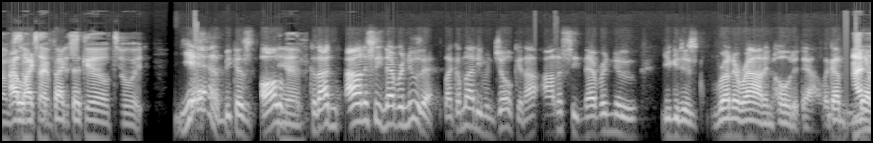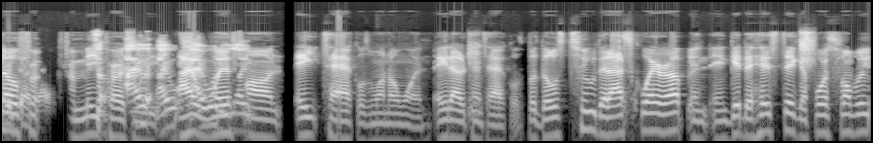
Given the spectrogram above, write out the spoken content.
some, I like the type fact of that- skill to it. Yeah, because all of Yeah. because I, I honestly never knew that. Like I'm not even joking. I honestly never knew you could just run around and hold it down. Like I've I know done for, that. for me So, personally, I- I, I would whiff like- on eight tackles one on one, eight out of ten tackles. But those two that I square up and, and get the hit stick and force fumble,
